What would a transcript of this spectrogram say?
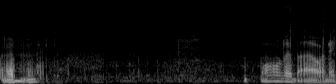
മോൾ മോളിതാ അവിടെ.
